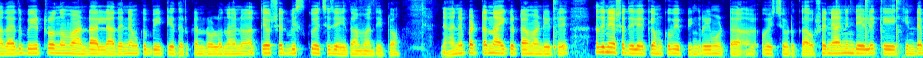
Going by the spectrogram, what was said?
അതായത് ബീറ്ററൊന്നും വേണ്ട. അല്ലാതെ തന്നെ നമുക്ക് ബീറ്റ് ചെയ്തെടുക്കേണ്ടുള്ളൂ അതിന് അത്യാവശ്യം ബിസ്ക് വെച്ച് ചെയ്താൽ മതി കേട്ടോ. ഞാൻ പെട്ടെന്നായി കിട്ടാൻ വേണ്ടിയിട്ട് അതിനുശേഷം അതിലേക്ക് നമുക്ക് വിപ്പിംഗ് ക്രീം ഇട്ട ഒഴിച്ചു കൊടുക്കാം. പക്ഷേ ഞാൻ ഇന്ത്യയിൽ കേക്കിന്റെ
